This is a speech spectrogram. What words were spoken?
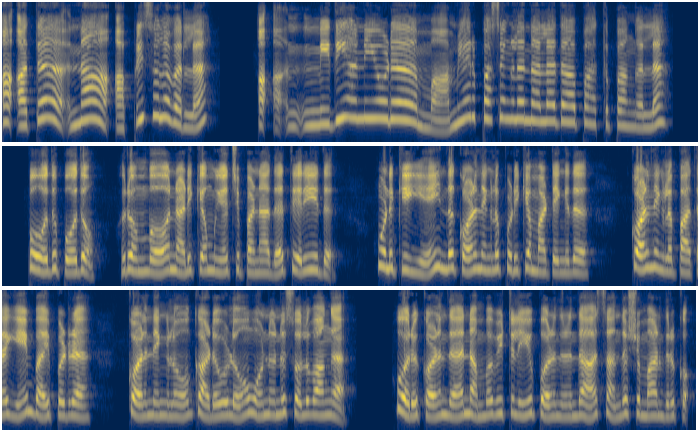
அ அத்தை நான் அப்படி சொல்ல வரல. அ, நிதி அண்ணியோட மாமியார் பசங்கள நல்லாதா பார்த்துப்பாங்கல்ல? போதும் போதும். ரொம்ப நடிக்க முயற்சி பண்ணாத தெரியுது. உனக்கு ஏன் இந்த குழந்தைங்கள பிடிக்க மாட்டேங்குது? குழந்தைங்கள பார்த்தா ஏன் பயப்படுற? குழந்தைங்களும் கடவுளும் ஒன்றுன்னு சொல்லுவாங்க. ஒரு குழந்தை நம்ம வீட்டிலேயும் பிறந்திருந்தா சந்தோஷமா இருந்திருக்கும்.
